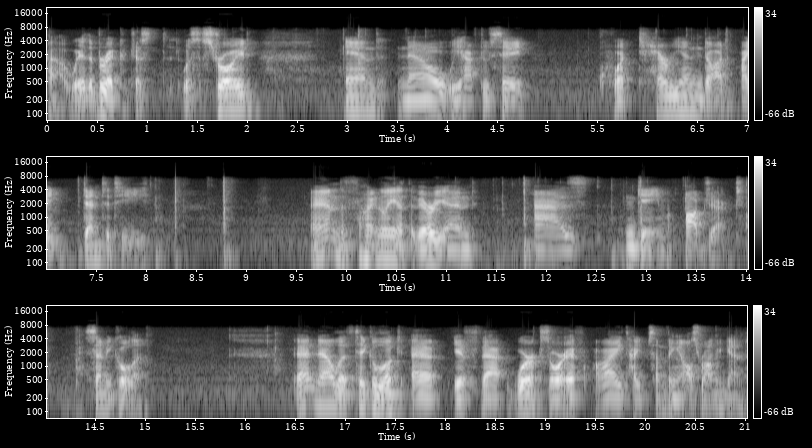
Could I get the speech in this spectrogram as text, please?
uh, where the brick just was destroyed. And now we have to say quaternion.identity. And finally, at the very end, as game object, semicolon. And now let's take a look at if that works or if I type something else wrong again.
